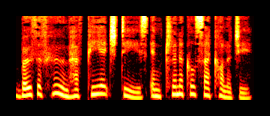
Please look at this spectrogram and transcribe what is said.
both of whom have PhDs in clinical psychology.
